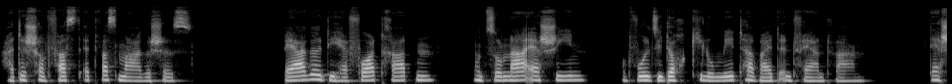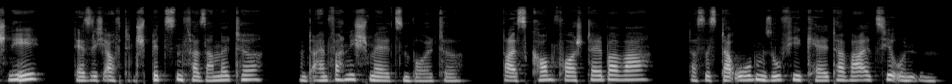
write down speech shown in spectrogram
hatte schon fast etwas Magisches. Berge, die hervortraten und so nah erschienen, obwohl sie doch kilometerweit entfernt waren. Der Schnee, der sich auf den Spitzen versammelte und einfach nicht schmelzen wollte, da es kaum vorstellbar war, dass es da oben so viel kälter war als hier unten.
